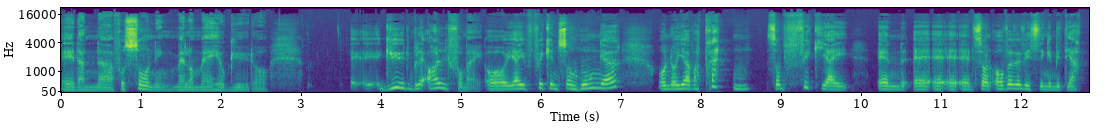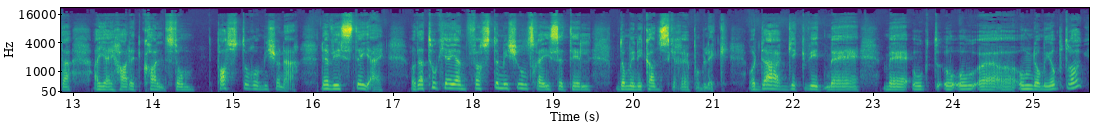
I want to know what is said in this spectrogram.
eh, den uh, forsoning mellom meg og Gud. Og, eh, Gud ble alt for meg, og jeg fikk en sånn hunger. Og når jeg var 13, så fikk jeg en, en, eh, eh, en, sånn overbevisning i mitt hjerte at jeg hadde et kall som pastor og misjonær. Det visste jeg. Og da tok jeg en første misjonsreise til Dominikanske republikk. Og da gikk vi med, med ungdom i oppdrag.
